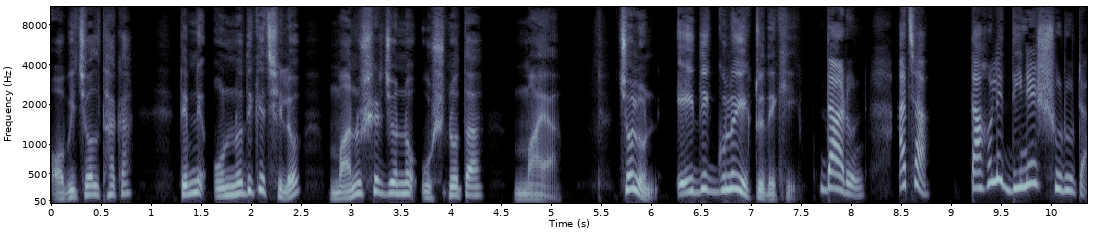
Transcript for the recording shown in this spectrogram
অবিচল থাকা তেমনি অন্যদিকে ছিল মানুষের জন্য উষ্ণতা মায়া। চলুন এই দিকগুলোই একটু দেখি। দারুণ। আচ্ছা তাহলে দিনের শুরুটা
